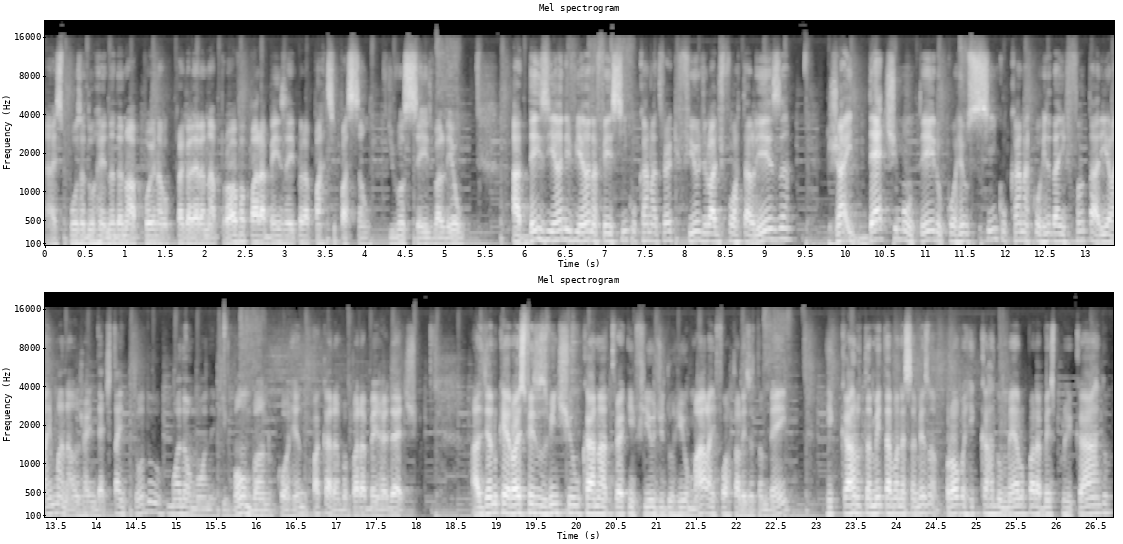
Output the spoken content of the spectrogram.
a esposa do Renan, dando apoio para a galera na prova. Parabéns aí pela participação de vocês, valeu. A Deisiane Viana fez 5K na Track Field lá de Fortaleza. Jaidete Monteiro correu 5K na corrida da Infantaria lá em Manaus. Jaidete está em todo o Model Money aqui, bombando, correndo pra caramba. Parabéns, Jaidete. Adriano Queiroz fez os 21K na Track and Field do Rio Mar, lá em Fortaleza também. Ricardo também estava nessa mesma prova. Ricardo Melo, parabéns pro Ricardo.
